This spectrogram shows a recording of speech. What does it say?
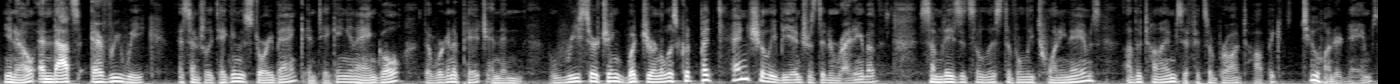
you know, and that's every week essentially taking the story bank and taking an angle that we're going to pitch and then researching what journalists could potentially be interested in writing about this. Some days it's a list of only 20 names. Other times, if it's a broad topic, it's 200 names.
